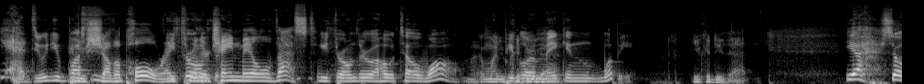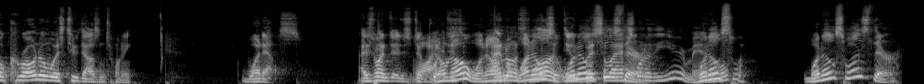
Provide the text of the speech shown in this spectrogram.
Yeah, dude. You You shove a pole right throw through their them chainmail vest. You throw them through a hotel wall, and when people are that. making whoopee. You could do that. Yeah. So Corona was 2020. What else? I just wanted to just. a I don't just- know. What else? I know what long, else? dude, what else is there? one of the year, man. What else? What else was there?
